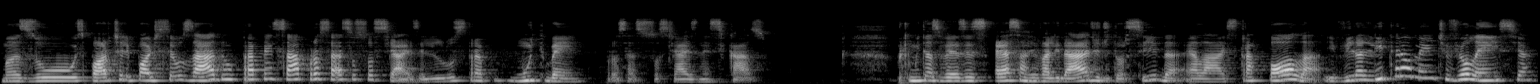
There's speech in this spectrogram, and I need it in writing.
Mas o esporte ele pode ser usado para pensar processos sociais. Ele ilustra muito bem processos sociais nesse caso. Porque muitas vezes essa rivalidade de torcida, ela extrapola e vira literalmente violência,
